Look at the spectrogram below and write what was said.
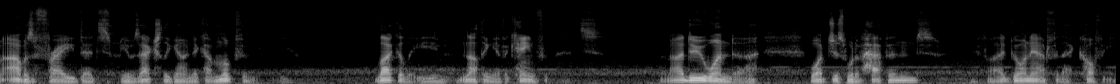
I was afraid that he was actually going to come look for me. Luckily, nothing ever came from it. But I do wonder what just would have happened if I had gone out for that coffee.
